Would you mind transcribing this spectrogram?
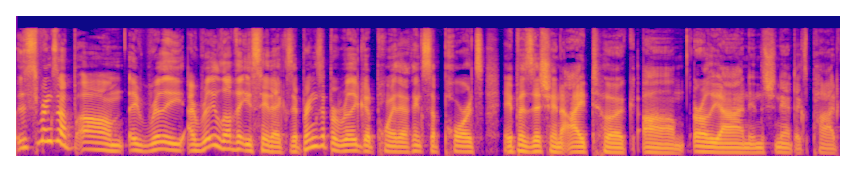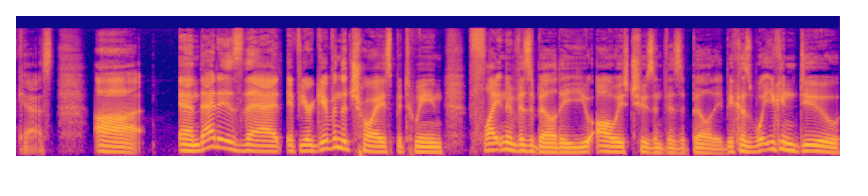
this brings up um a really i really love that you say that because it brings up a really good point that i think supports a position i took um early on in the shenantics podcast uh and that is that if you're given the choice between flight and invisibility, you always choose invisibility because what you can do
